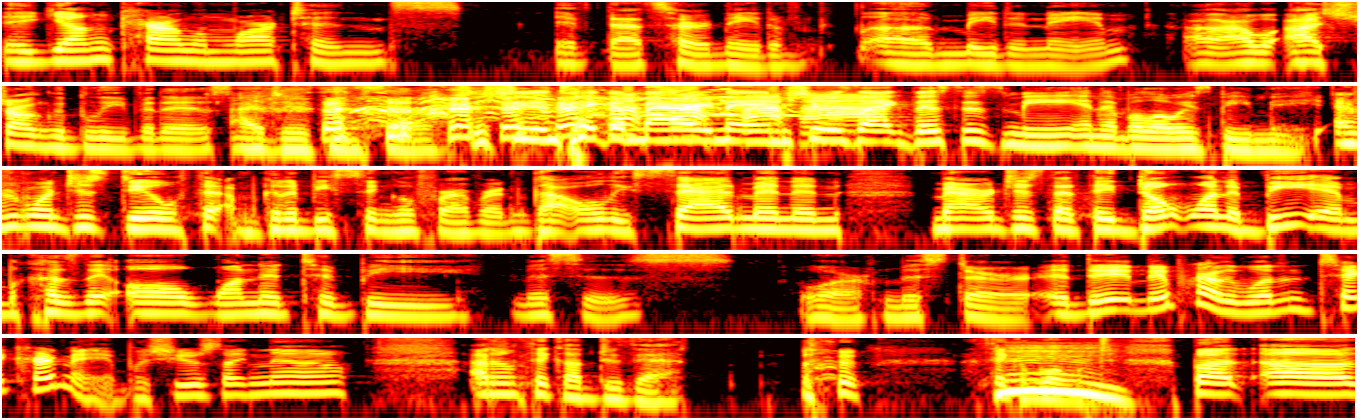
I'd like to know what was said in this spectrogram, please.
a young Carolyn Martens, if that's her native uh, maiden name? I, I, I strongly believe it is. I do think so. she didn't take a married name. She was like, "This is me, and it will always be me." Everyone just deal with it. I'm gonna be single forever, and got all these sad men and marriages that they don't want to be in because they all wanted to be Mrs. or Mister. They they probably wouldn't take her name, but she was like, "No, I don't think I'll do that. I think I won't." But uh,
